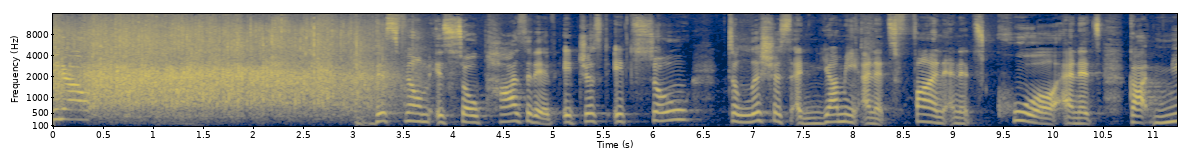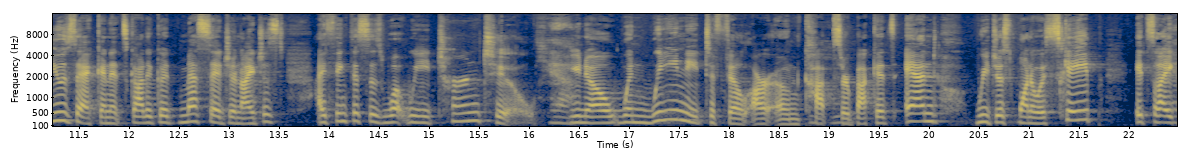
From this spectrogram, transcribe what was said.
you know, this film is so positive. It just, it's so delicious and yummy and it's fun and it's cool and it's got music and it's got a good message. And I just, I think this is what we turn to, Yeah. you know, when we need to fill our own cups or mm-hmm. buckets and we just want to escape. It's like,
